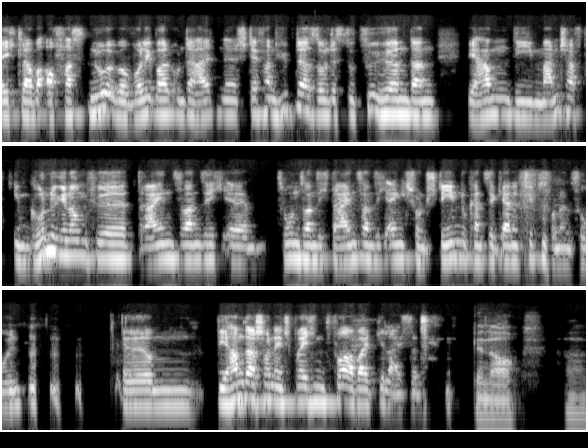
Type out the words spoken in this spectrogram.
ich glaube, auch fast nur über Volleyball unterhalten. Äh, Stefan Hübner, solltest du zuhören, dann, wir haben die Mannschaft im Grunde genommen für 23, äh, 22, 23 eigentlich schon stehen. Du kannst dir gerne Tipps von uns holen. ähm, wir haben da schon entsprechend Vorarbeit geleistet. Genau. Äh,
